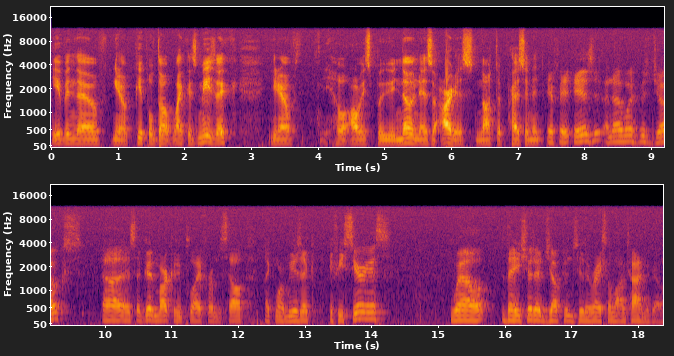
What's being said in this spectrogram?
even though you know people don't like his music, you know he'll always be known as an artist, not the president. If it is another one of his jokes, uh, it's a good marketing ploy for him to sell like more music. If he's serious, well, they should have jumped into the race a long time ago.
